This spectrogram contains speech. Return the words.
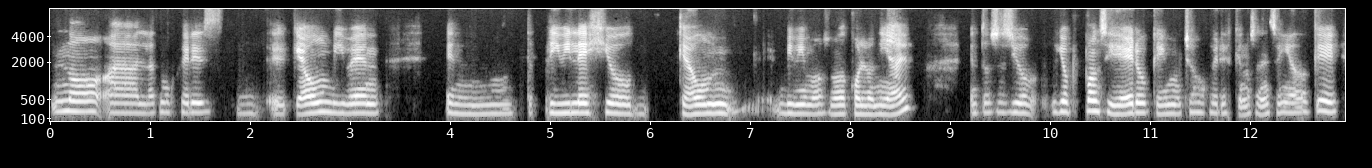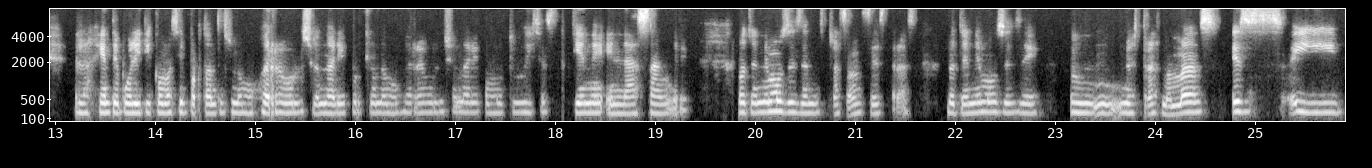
no a las mujeres eh, que aún viven en privilegio que aún vivimos ¿no? colonial, entonces yo, yo considero que hay muchas mujeres que nos han enseñado que el agente político más importante es una mujer revolucionaria, porque una mujer revolucionaria, como tú dices, tiene en la sangre. Lo tenemos desde nuestras ancestras, lo tenemos desde mm, nuestras mamás, es, y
